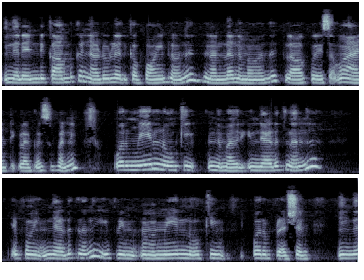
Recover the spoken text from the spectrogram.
இந்த ரெண்டு காம்புக்கு நடுவுல இருக்க பாயிண்ட்ல வந்து நல்லா நம்ம வந்து கிளாக் வைஸாவும் ஆன்டி கிளாக் வைஸும் பண்ணி ஒரு மேல் நோக்கி இந்த மாதிரி இந்த இடத்துல இருந்து இப்போ இந்த இடத்துல இருந்து இப்படி நம்ம மேல் நோக்கி ஒரு ப்ரெஷர் இந்த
